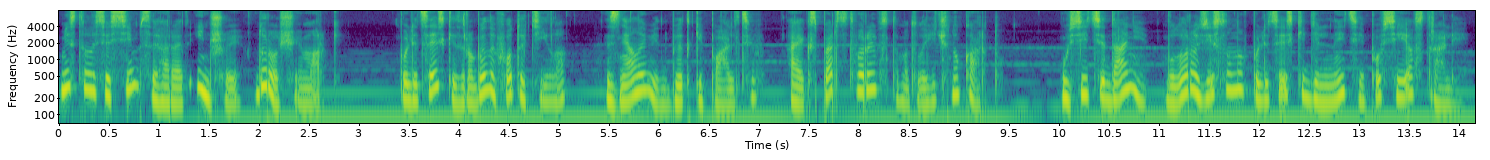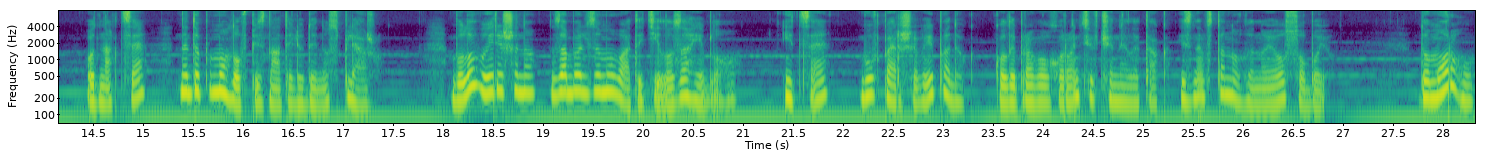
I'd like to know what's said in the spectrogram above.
містилися сім сигарет іншої, дорожчої марки. Поліцейські зробили фото тіла, зняли відбитки пальців, а експерт створив стоматологічну карту. Усі ці дані було розіслано в поліцейські дільниці по всій Австралії, однак це не допомогло впізнати людину з пляжу. Було вирішено забальзамувати тіло загиблого. І це був перший випадок, коли правоохоронці вчинили так із невстановленою особою. До моргу,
